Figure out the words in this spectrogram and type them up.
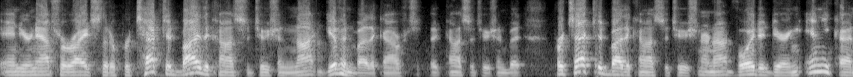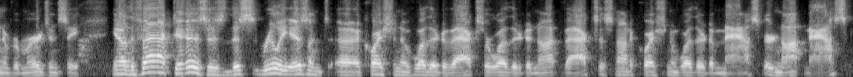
and your natural rights that are protected by the Constitution, not given by the Constitution, but protected by the Constitution, are not voided during any kind of emergency. You know, the fact is, is this really isn't a question of whether to vax or whether to not vax. It's not a question of whether to mask or not mask.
